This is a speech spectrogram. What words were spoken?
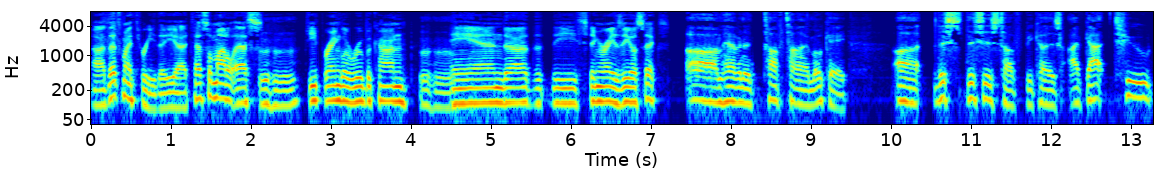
uh, that's my three: the uh, Tesla Model S, Mm-hmm. Jeep Wrangler Rubicon, and uh, the, the Stingray Z06. Oh, I'm having a tough time. Okay. Uh, this, this is tough because I've got two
